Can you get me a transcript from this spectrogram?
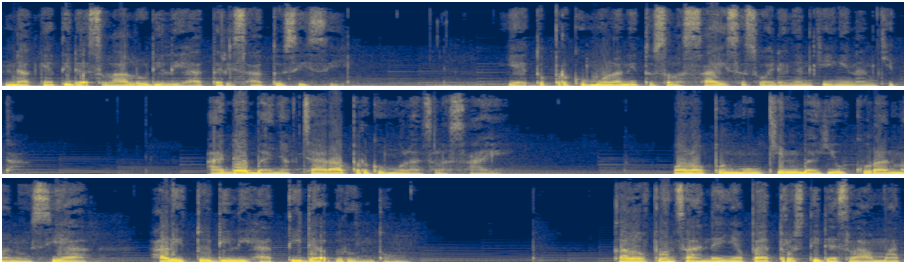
hendaknya tidak selalu dilihat dari satu sisi, yaitu pergumulan itu selesai sesuai dengan keinginan kita. Ada banyak cara pergumulan selesai. Walaupun mungkin bagi ukuran manusia, hal itu dilihat tidak beruntung. Kalaupun seandainya Petrus tidak selamat,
